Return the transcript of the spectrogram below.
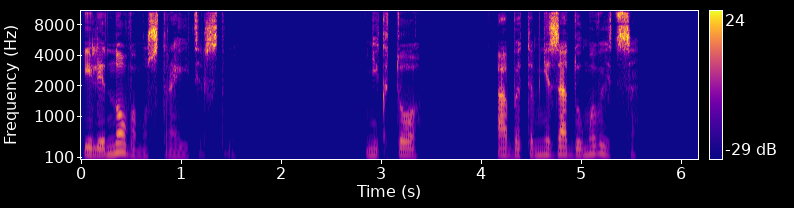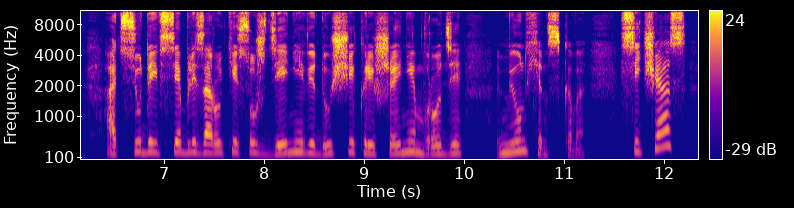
или новому строительству. Никто об этом не задумывается. Отсюда и все близорукие суждения, ведущие к решениям вроде Мюнхенского. Сейчас —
